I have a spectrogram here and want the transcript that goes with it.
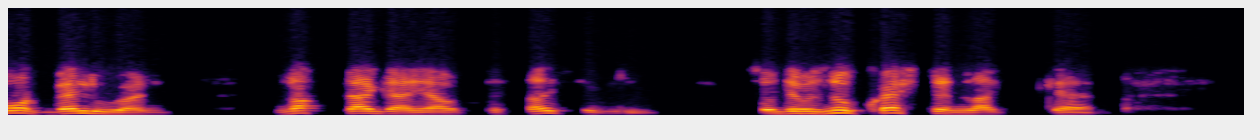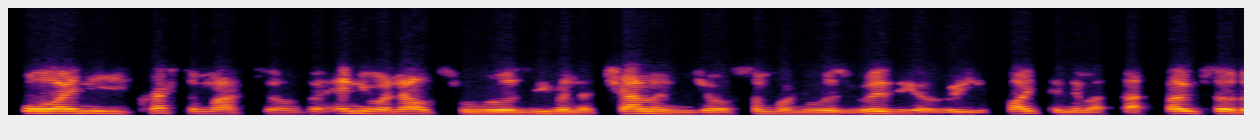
fought Bellew and knocked that guy out decisively. So there was no question, like, uh, or any question marks of anyone else who was even a challenge or someone who was worthy of really fighting him at that time. So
